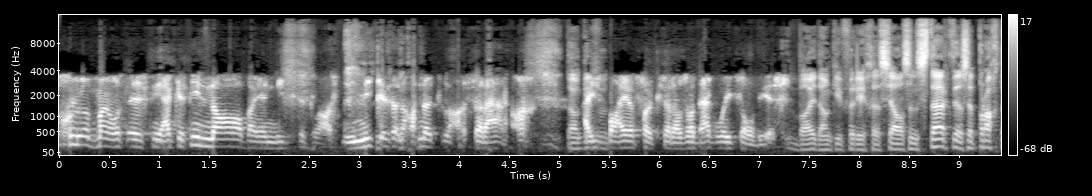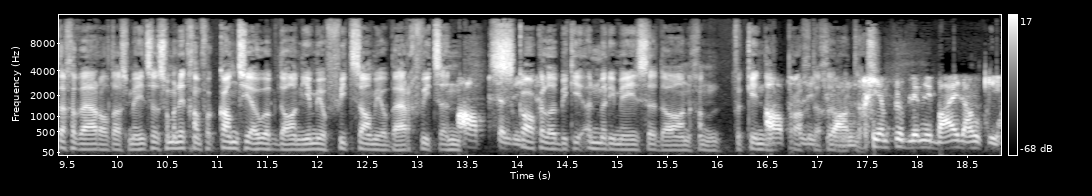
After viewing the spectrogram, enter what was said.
glo my ons is nie. Ek is nie naby 'n nuutste klas nie. Niek is in 'n ander klas, reg. Hy's baie fikser as wat ek ooit sal wees. Baie dankie vir die gesels en sterkte. Dit is 'n pragtige wêreld as mense sommer net gaan vakansie hou ook daar, neem jou fiets saam, jou bergfiets in. Absoluut. Skakel 'n bietjie in met die mense daar en gaan verken daai pragtige wêreld. Geen probleem nie. Baie dankie.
